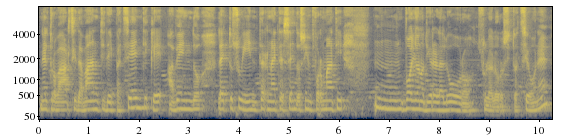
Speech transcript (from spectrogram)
nel trovarsi davanti dei pazienti che avendo letto su internet, essendosi informati mm, vogliono dire la loro sulla loro situazione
